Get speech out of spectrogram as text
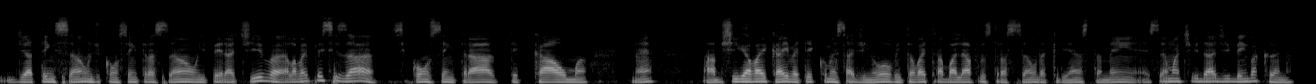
de atenção, de concentração hiperativa, ela vai precisar se concentrar, ter calma, né? A bexiga vai cair, vai ter que começar de novo, então vai trabalhar a frustração da criança também. Essa é uma atividade bem bacana.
